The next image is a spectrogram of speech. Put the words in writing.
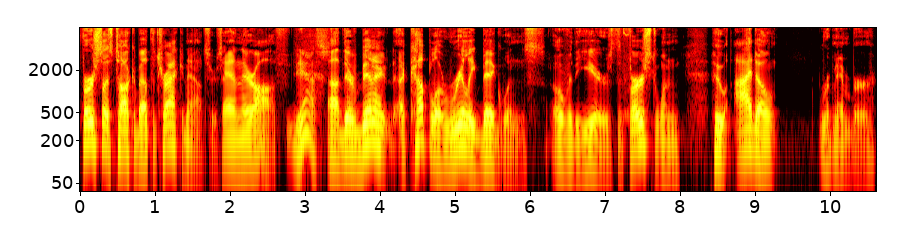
First, let's talk about the track announcers, and they're off. Yes. Uh, there have been a, a couple of really big ones over the years. The first one, who I don't remember,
